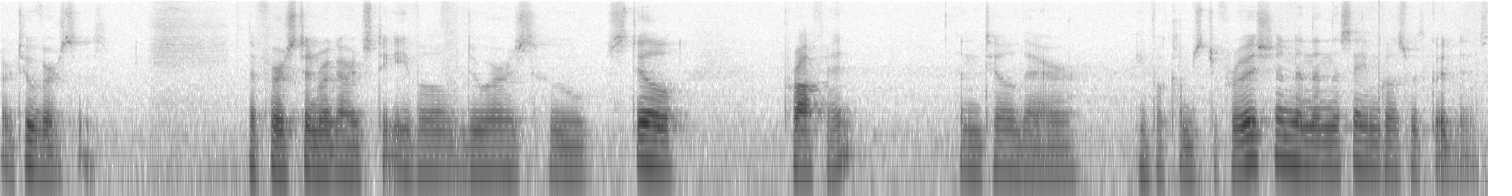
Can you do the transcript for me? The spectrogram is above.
or two verses. The first in regards to evil doers who still profit until their evil comes to fruition, and then the same goes with goodness.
